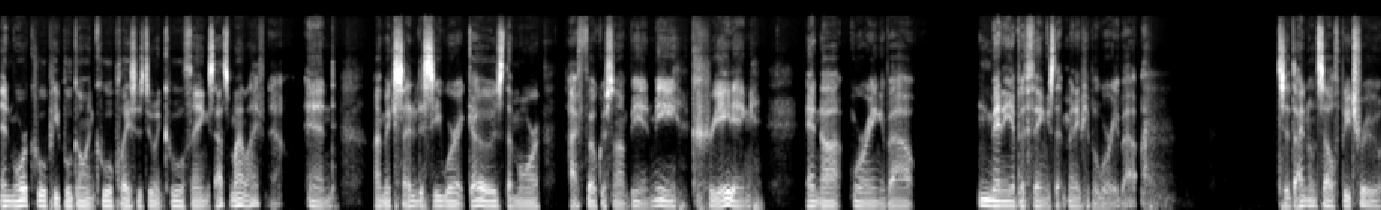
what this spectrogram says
and more cool people going cool places doing cool things. That's my life now and i'm excited to see where it goes the more i focus on being me creating and not worrying about many of the things that many people worry about to thine own self be true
